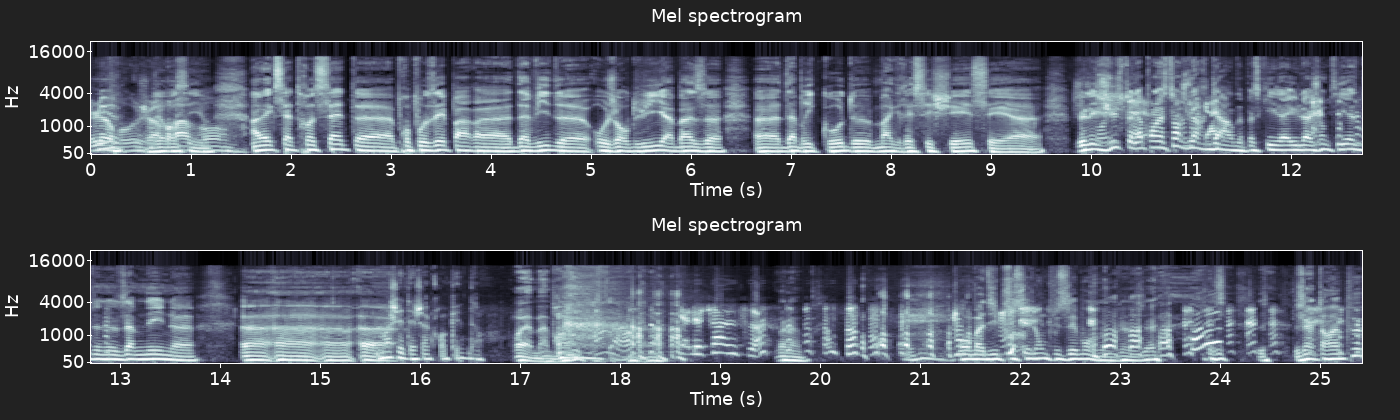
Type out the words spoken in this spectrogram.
Le rouge, Le bravo. Roussillon. Avec cette recette euh, proposée par euh, David euh, aujourd'hui à base euh, d'abricots, de magret séché, c'est euh, je l'ai juste là pour l'instant je la regarde parce qu'il a eu la gentillesse de nous amener une euh, euh, euh, euh, Moi, j'ai déjà croqué dedans. Ouais ben bravo. Quelle chance. hein. Voilà. On m'a dit plus c'est long, plus c'est bon. euh, J'attends un peu.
